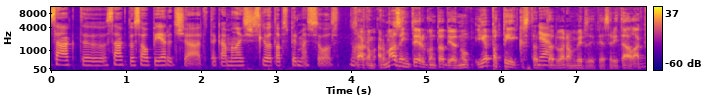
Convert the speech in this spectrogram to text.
sākt, uh, sākt to savu pieredzi šādi. Tā kā, man liekas, šis ļoti labs pirmais solis. Sākam ar maziņu tirgu, un tad, ja nu, iepatīks, tad, Jā. tad varam virzīties arī tālāk.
